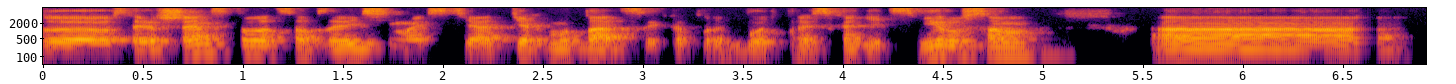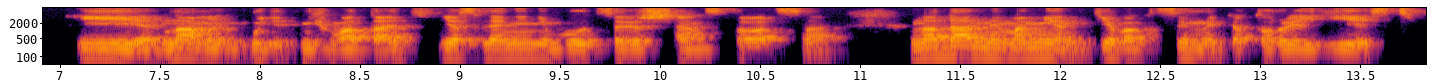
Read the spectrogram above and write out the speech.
э, совершенствоваться в зависимости от тех мутаций, которые будут происходить с вирусом, а, и нам их будет не хватать, если они не будут совершенствоваться. На данный момент те вакцины, которые есть,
